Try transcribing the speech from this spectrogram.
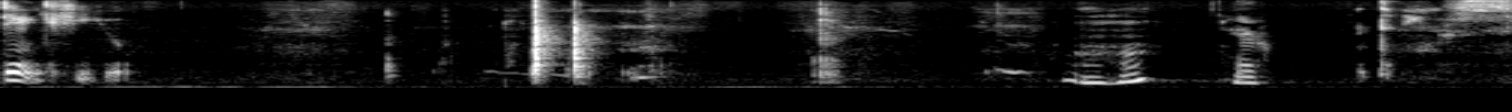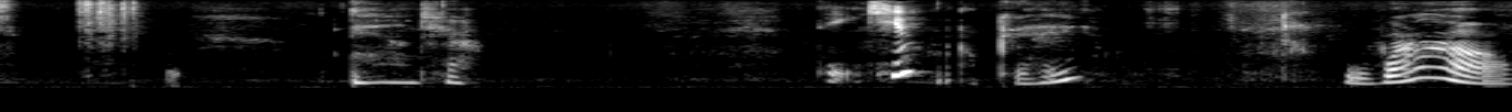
Thank you. Mm-hmm. Here. Thanks. And here. Thank you. Okay. Wow,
